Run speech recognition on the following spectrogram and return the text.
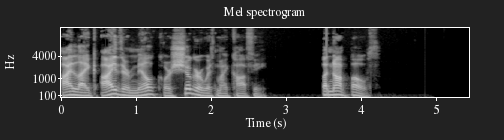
I like either milk or sugar with my coffee, but not both.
